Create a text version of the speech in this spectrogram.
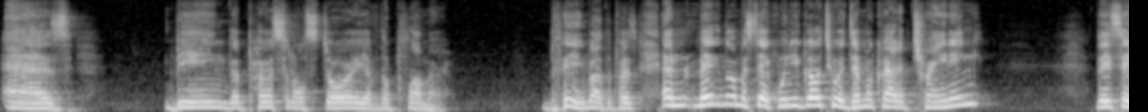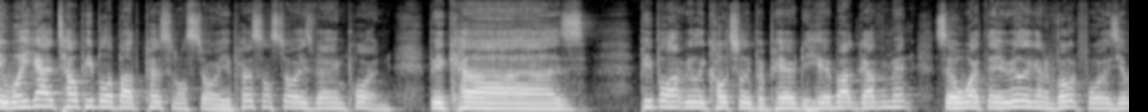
as being the personal story of the plumber. Being about the person. And make no mistake, when you go to a democratic training, they say, well, you got to tell people about the personal story. Your personal story is very important because people aren't really culturally prepared to hear about government. So what they're really going to vote for is your,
